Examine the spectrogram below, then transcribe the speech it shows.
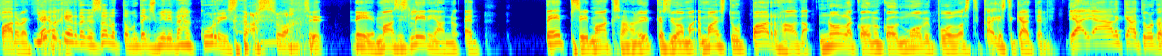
parvekkeelta. Joka kerta kun sanottu, mun tekisi mieli vähän kuristaa sua. Si- niin, mä oon siis linjannut, että Pepsi maksaa on ykkösjuoma ja maistuu parhaalta 033 muovipullosta. Kaikista kätevi. Ja, ja älkää tulko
